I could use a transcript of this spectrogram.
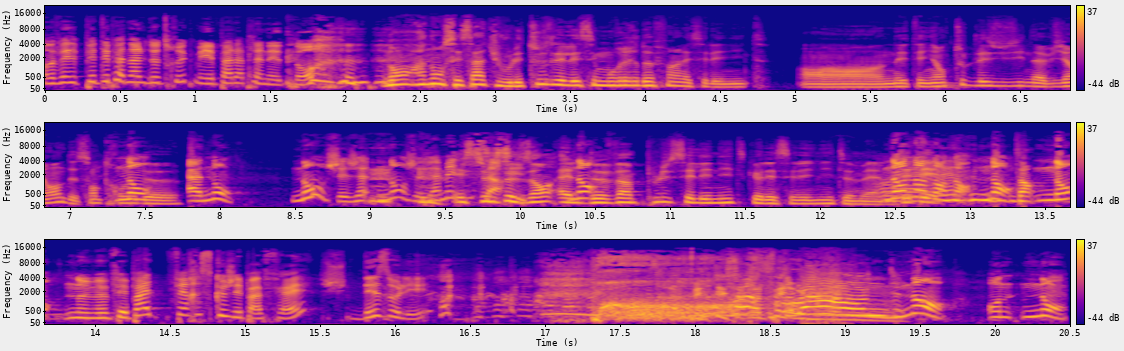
on avait pété pas mal de trucs, mais pas la planète, non. Non, ah non, c'est ça, tu voulais tous les laisser mourir de faim, les Sélénites. En éteignant toutes les usines à viande et sans trouver non. de... Ah non. Non, j'ai ja- non, j'ai jamais Et dit ce ça. faisant, elle Non. devint plus sélénite que les sélénites eux-mêmes. Non, non, non, non, non, non, ne me fais pas faire ce que j'ai pas fait. Je suis désolée. Non, on, non.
